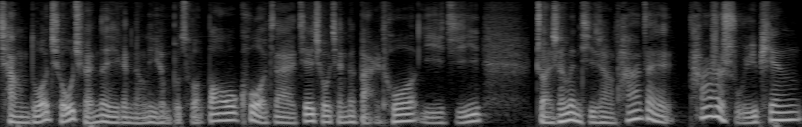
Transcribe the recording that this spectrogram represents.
抢夺球权的一个能力很不错，包括在接球前的摆脱以及转身问题上，他在他是属于偏。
